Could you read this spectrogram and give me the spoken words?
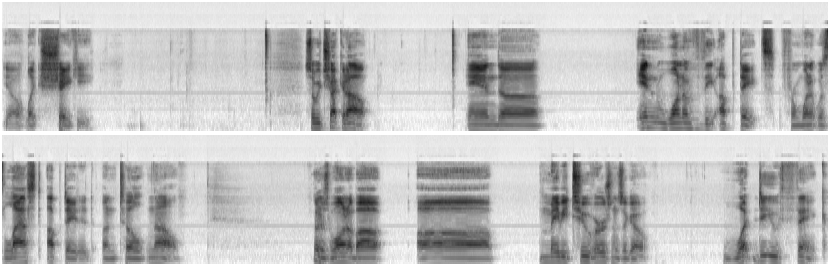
you know, like shaky. So we check it out and uh in one of the updates from when it was last updated until now. There's one about uh, maybe two versions ago. What do you think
